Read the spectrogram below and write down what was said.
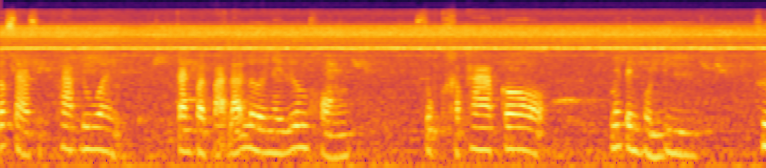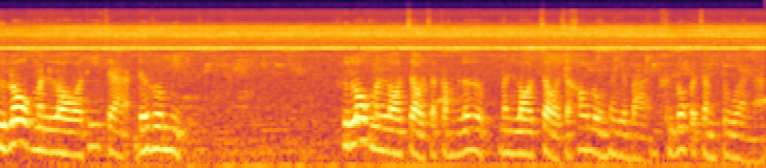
รักษาสุขภาพด้วย การปล่อยปละละเลยในเรื่องของสุขภาพก็ไม่เป็นผลดี คือโรคมันรอที่จะเดอะเฮอร์มิตคือโรคมันรอจ่อจะกำเริบ มันรอจ่อจะเข้าโรงพยาบาล คือโรคประจำตัวนะ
